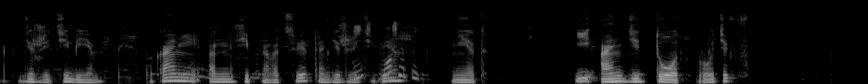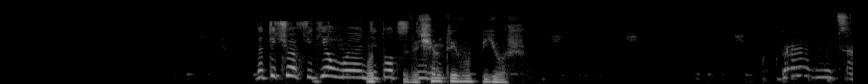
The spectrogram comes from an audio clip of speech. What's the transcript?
Так, держи тебе. Пока они однотипного цвета, держи Пить? тебе. Можно пить? Нет. И антидот против... Да ты чё, офигел мой Вот антидот зачем ты его пьешь? Братница.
